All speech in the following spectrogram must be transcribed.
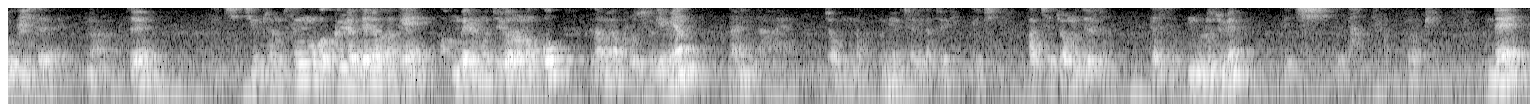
여기 있어야 돼. 하나, 둘. 그렇지. 지금처럼 승모가 끌려 내려가게 광배를 먼저 열어놓고 그 다음에 앞으로 숙이면 라인이 나와요. 조금 더 음영 처리가 되게. 그렇지. 하체 조금만 더 열자. 됐어. 음, 눌러주면 그렇지. 됐다. 이렇게. 근데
